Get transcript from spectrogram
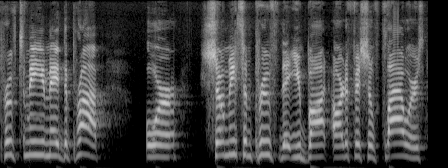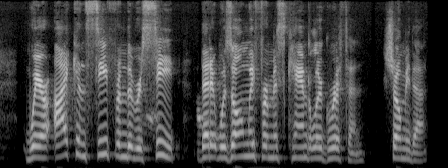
Prove to me you made the prop, or show me some proof that you bought artificial flowers where I can see from the receipt that it was only for Miss Candler Griffin. Show me that.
